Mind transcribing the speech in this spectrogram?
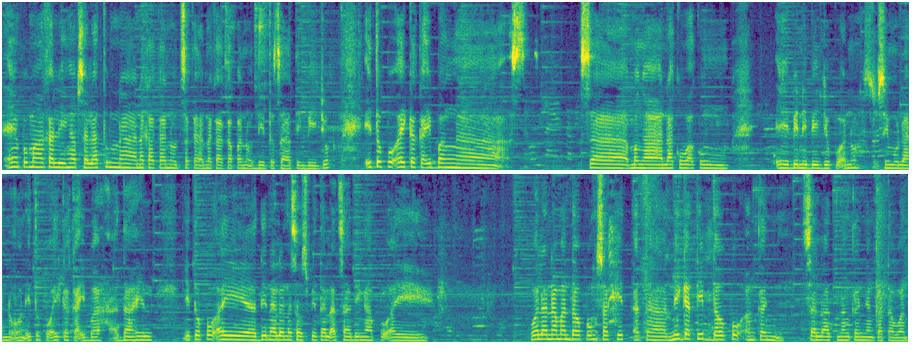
Ayan po mga kalingap sa lahat na nakakanood sa ka- nakakapanood dito sa ating video. Ito po ay kakaibang ah, s- sa mga nakuha kong eh, binibideo po ano simula noon. Ito po ay kakaiba ah, dahil ito po ay ah, dinala na sa ospital at sabi nga po ay wala naman daw pong sakit at ah, negative daw po ang kan sa lahat ng kanyang katawan.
